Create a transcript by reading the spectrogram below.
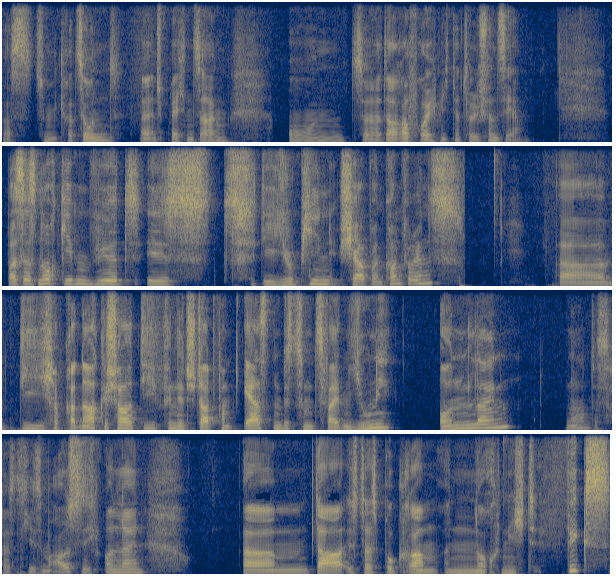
was zur Migration äh, entsprechend sagen. Und äh, darauf freue ich mich natürlich schon sehr. Was es noch geben wird, ist die European SharePoint Conference. Äh, die, ich habe gerade nachgeschaut, die findet statt vom 1. bis zum 2. Juni online. Na, das heißt, hier ist im Aussicht online. Ähm, da ist das Programm noch nicht fix.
